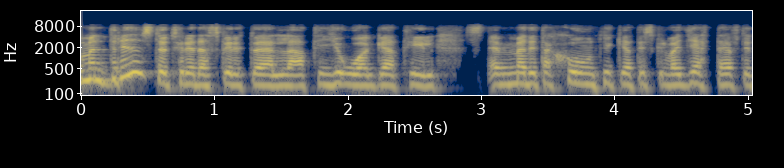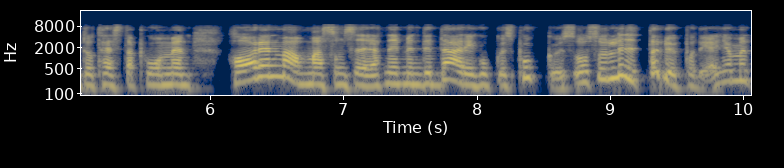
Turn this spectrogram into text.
ja, men drivs du till det där spirituella, till yoga, till eh, meditation, tycker att det skulle vara jättehäftigt att testa på, men har en mamma som säger att nej men det där är hokus pokus. Och så litar du på det, ja men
